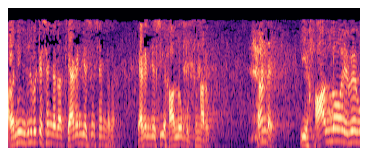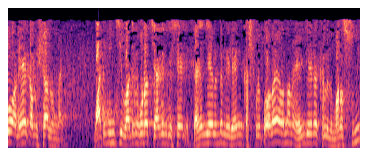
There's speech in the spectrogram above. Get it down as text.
అవన్నీ వదిలిపెట్టేసాం కదా త్యాగం చేసేసాం కదా. త్యాగం చేసి హాల్లో కూర్చున్నారు. ఏమండి? ఈ హాల్లో ఏవేవో అనేక అంశాలు ఉన్నాయి. వాటి నుంచి వాటిని కూడా త్యాగం చేసేయండి. త్యాగం చేయాలంటే మీరేం కష్టపడిపోవాలా? ఏమన్నా ఏం చేయనక్కర్లేదు. మనస్సుని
